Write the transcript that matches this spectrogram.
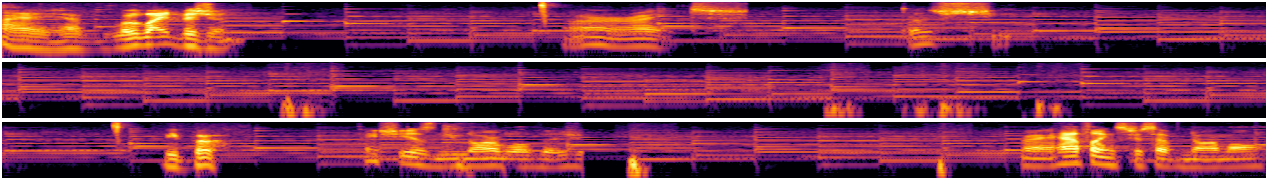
I have low light vision. All right. Does she? We both. I think she has normal vision. Right, halflings just have normal.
